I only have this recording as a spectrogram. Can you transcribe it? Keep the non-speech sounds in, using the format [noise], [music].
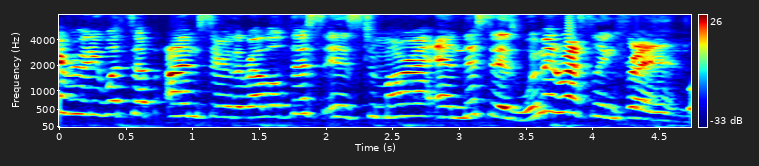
Hey everybody, what's up? I'm Sarah the Rebel. This is Tamara, and this is Women Wrestling Friends.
